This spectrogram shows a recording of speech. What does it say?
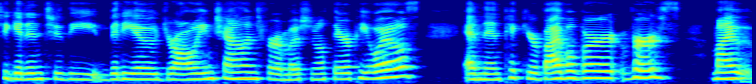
to get into the video drawing challenge for emotional therapy oils. And then pick your Bible verse. My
